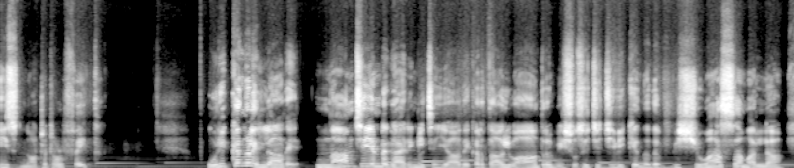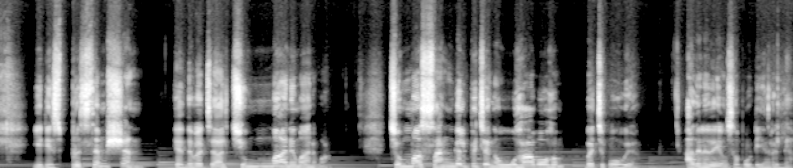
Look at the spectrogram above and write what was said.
is not at all faith ഒരുക്കങ്ങളില്ലാതെ നാം ചെയ്യേണ്ട കാര്യങ്ങൾ ചെയ്യാതെ കർത്താവിൽ മാത്രം വിശ്വസിച്ച് ജീവിക്കുന്നത് വിശ്വാസമല്ല. ഇറ്റ് ഈസ് പ്രിസംഷൻ എന്ന് വെച്ചാൽ ചുമ്മാ അനുമാനമാണ്. ചുമ്മാ സങ്കല്പിച്ചങ്ങ് ഊഹാപോഹം വെച്ച് പോവുകയാണ്. അതിന് ദൈവം സപ്പോർട്ട് ചെയ്യാറില്ല.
